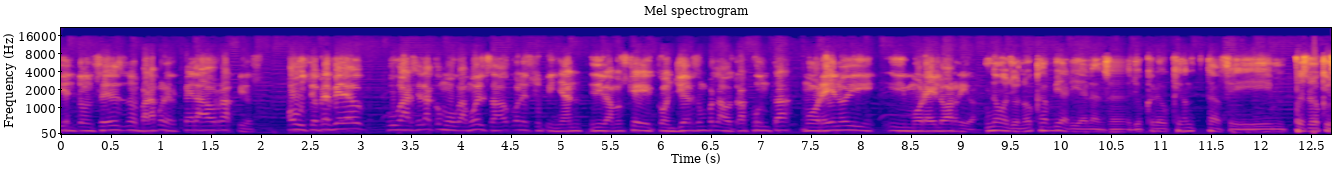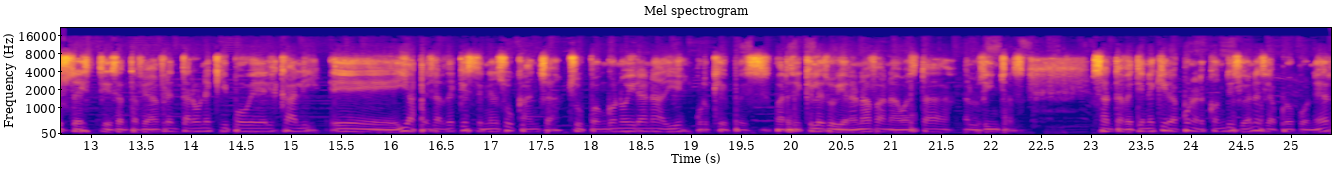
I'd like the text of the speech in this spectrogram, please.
y entonces nos van a poner pelados rápidos. ¿O usted prefiere jugársela como jugamos el sábado con Estupiñán y digamos que con Gerson por la otra punta, Moreno y, y Morelo arriba? No, yo no cambiaría lanza. Yo creo que Santa Fe, pues lo que usted dice, Santa Fe va a enfrentar a un equipo B del Cali eh, y a pesar de que estén en su cancha, supongo no irá nadie porque pues parece que les hubieran afanado hasta a los hinchas. Santa Fe tiene que ir a poner condiciones y a proponer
